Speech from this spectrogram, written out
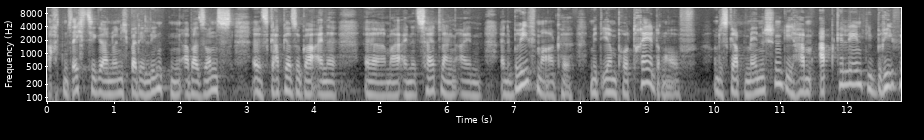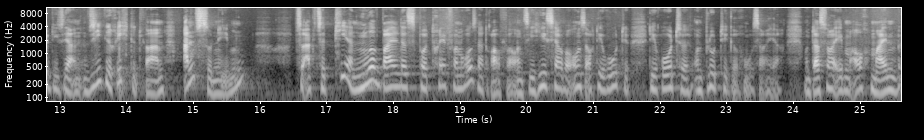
68ern und nicht bei den Linken, aber sonst, äh, es gab ja sogar eine, äh, mal eine Zeit lang ein, eine Briefmarke mit ihrem Porträt drauf. Und es gab Menschen, die haben abgelehnt, die Briefe, die sie an sie gerichtet waren, anzunehmen zu akzeptieren, nur weil das Porträt von Rosa drauf war. Und sie hieß ja bei uns auch die rote, die rote und blutige Rosa. Ja. Und das war eben auch mein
